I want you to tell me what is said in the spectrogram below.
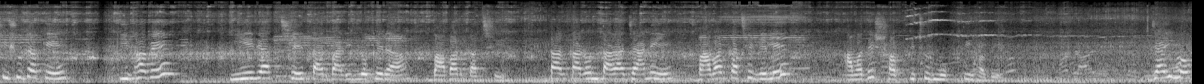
শিশুটাকে কীভাবে নিয়ে যাচ্ছে তার বাড়ির লোকেরা বাবার কাছে তার কারণ তারা জানে বাবার কাছে গেলে আমাদের সব কিছুর মুক্তি হবে যাই হোক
